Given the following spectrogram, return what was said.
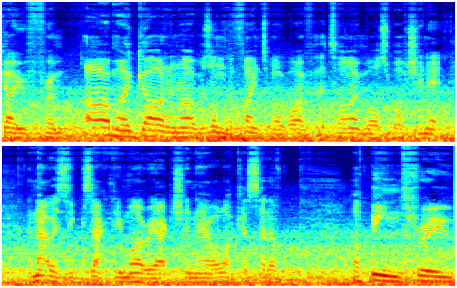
go from oh my god, and I was on the phone to my wife at the time whilst watching it, and that was exactly my reaction. Now, like I said, I've I've been through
